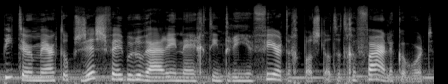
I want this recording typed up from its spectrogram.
Pieter merkt op 6 februari 1943 pas dat het gevaarlijker wordt.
